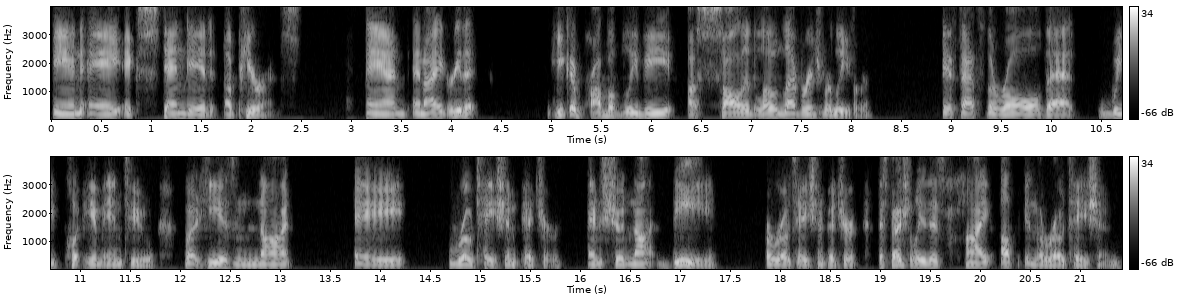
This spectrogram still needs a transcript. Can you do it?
in a extended appearance. And and I agree that he could probably be a solid low leverage reliever if that's the role that we put him into, but he is not a rotation pitcher. and should not be a rotation pitcher, especially this high up in the rotation.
